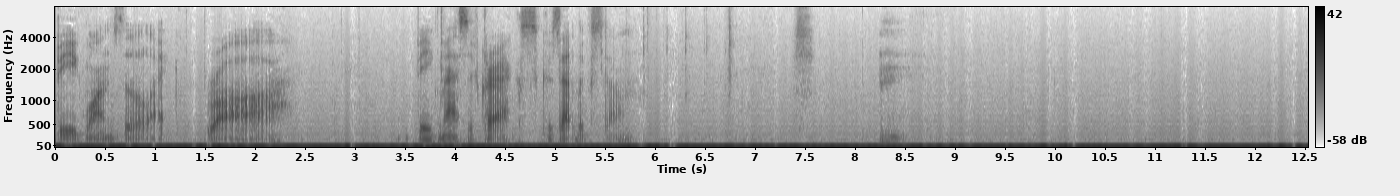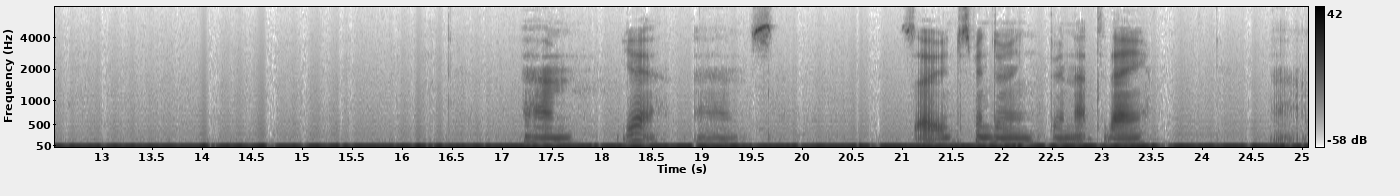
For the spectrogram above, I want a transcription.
big ones that are like raw big massive cracks because that looks dumb um yeah so just been doing doing that today. Um,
